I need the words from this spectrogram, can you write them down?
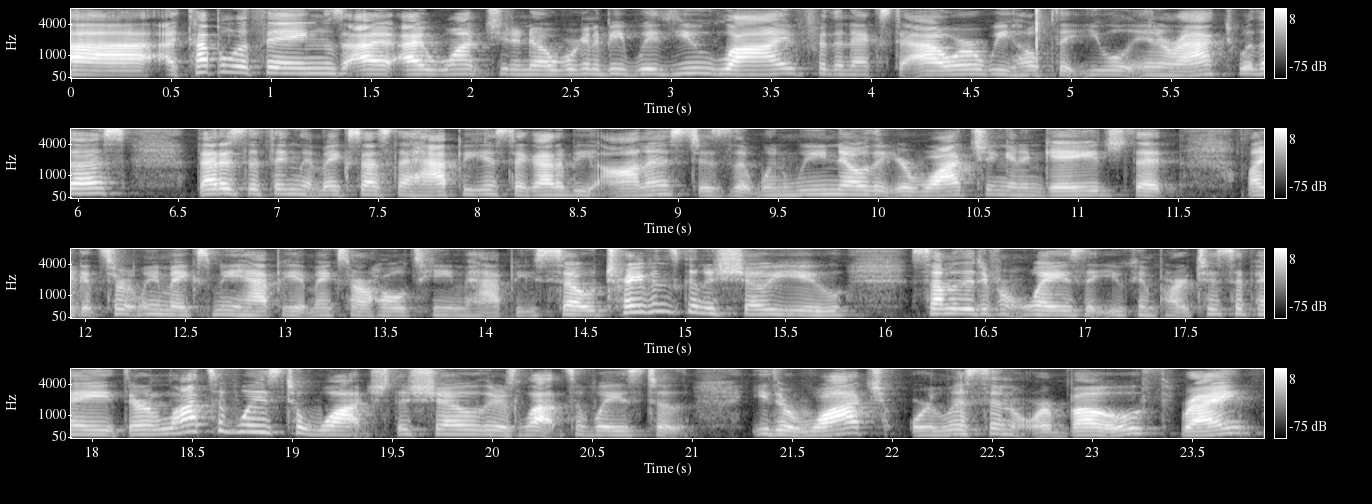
Uh, a couple of things I, I want you to know we're going to be with you live for the next hour. We hope that you will interact with us. That is the thing that makes us the happiest. I got to be honest, is that when we know that you're watching and engaged, that like it certainly makes me happy. It makes our whole team happy. So Traven's going to show you some of the different ways that you can participate. There are lots of ways to watch the show. There's lots of ways to either watch or listen or both, right?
